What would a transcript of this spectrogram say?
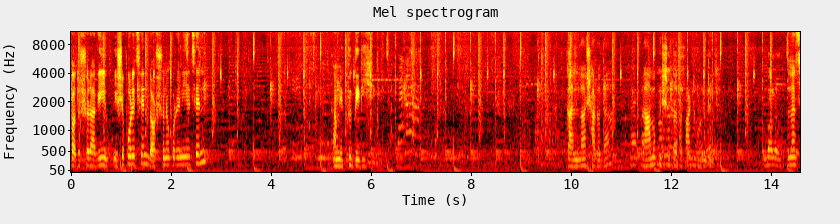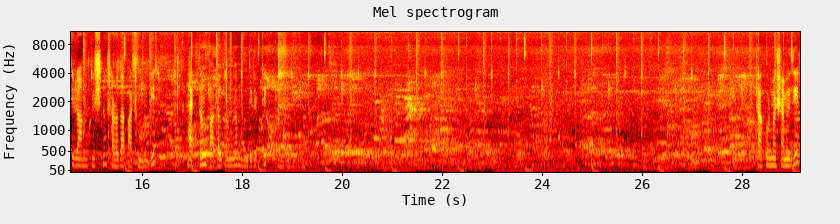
সদস্যরা আগেই এসে পড়েছেন, দর্শনও করে নিয়েছেন। আমি একটু দেরি। কাল্লা সারদা রামকৃষ্ণ সারদা পাঠ মন্দির। বলো। শ্রী রামকৃষ্ণ সারদা পাঠ মন্দির একদম পাতালগঙ্গা মন্দিরের ঠিক উল্টো ঠাকুরমা স্বামীজির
